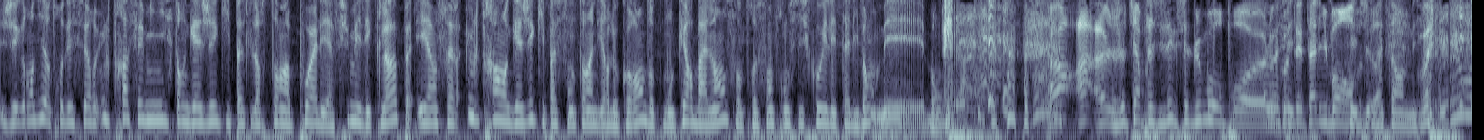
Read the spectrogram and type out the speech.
j'ai grandi entre des sœurs ultra féministes engagées qui passent leur temps à poil et à fumer des clopes, et un frère ultra engagé qui passe son temps à lire le Coran. Donc mon cœur balance entre San Francisco et les talibans, mais bon. Alors, ah, euh, je tiens à préciser que c'est de l'humour pour euh, le Ouais, côté taliban. hein, parce de- que- Attends, mais c'est de l'humour,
